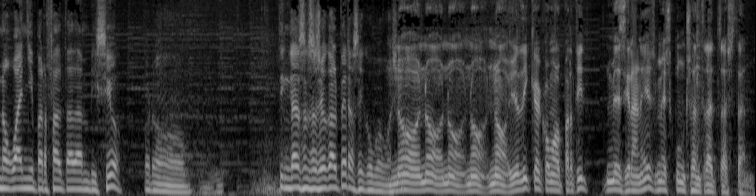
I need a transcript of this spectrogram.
no guanyi per falta d'ambició, però tinc la sensació que el Pere sí que ho veu així. No, no, no, no, no. Jo dic que com el partit més gran és, més concentrats estan.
